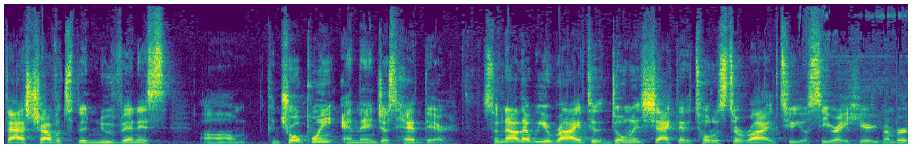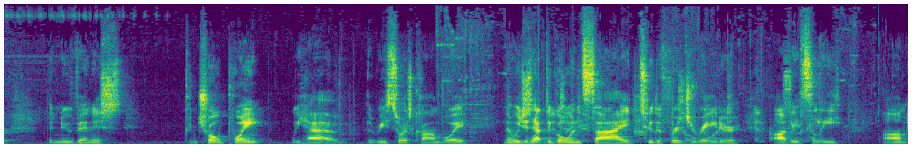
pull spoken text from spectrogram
fast travel to the New Venice um, control point and then just head there. So now that we arrived to the donut shack that it told us to arrive to, you'll see right here, remember the New Venice control point. We have the resource convoy then we just have to go inside to the refrigerator, obviously, um,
